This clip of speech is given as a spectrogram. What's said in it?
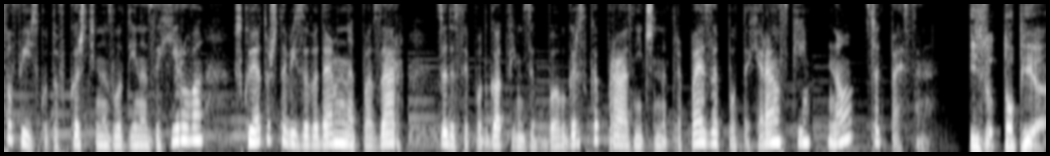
Софийското вкъщи на Златина Захирова, с която ще ви заведем на пазар, за да се подготвим за българска празнична трапеза по техерански, но след песен. Изотопия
